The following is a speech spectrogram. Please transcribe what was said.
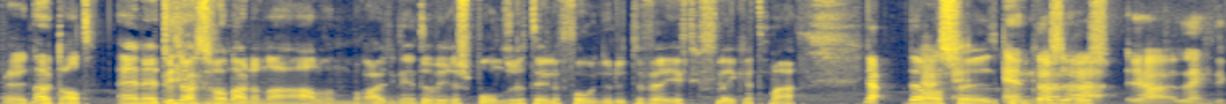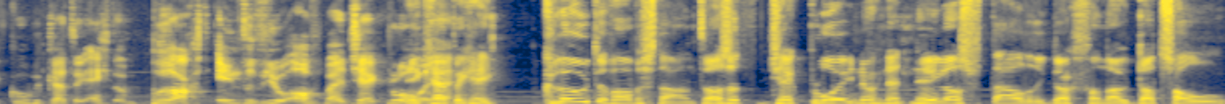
eh, nou dat. En eh, toen dachten ze van, nou dan eh, halen we hem eruit. Ik denk dat er weer een sponsor een telefoon door de tv heeft geflikkerd. Maar ja, dat Ja, was eh En Kubica er daarna is. ja, legde Kubica toch echt een pracht interview af bij Jack Ploy. Ik heb er geen kloten van verstaan. Terwijl het Jack Ploy nog net Nederlands vertaalde. Dat ik dacht van, nou dat zal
